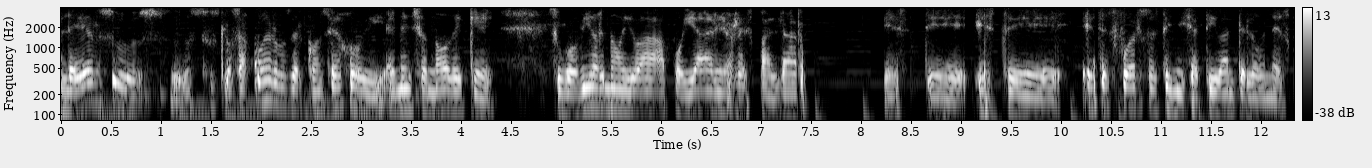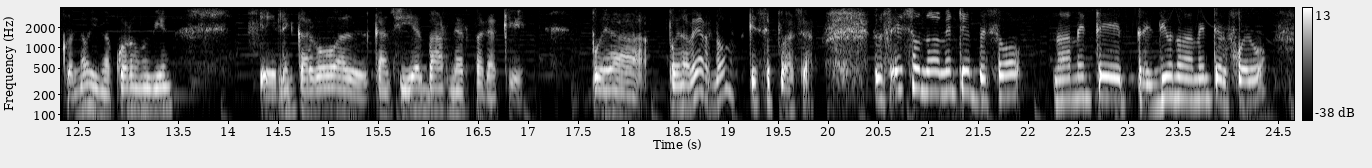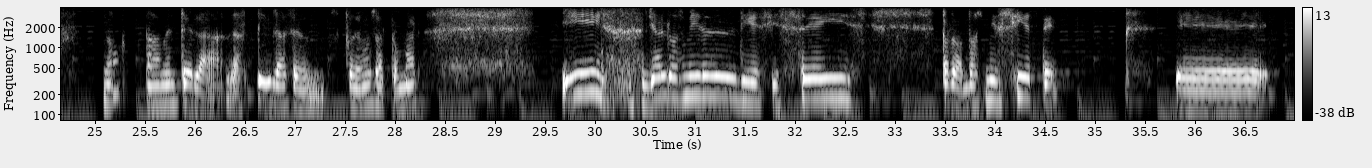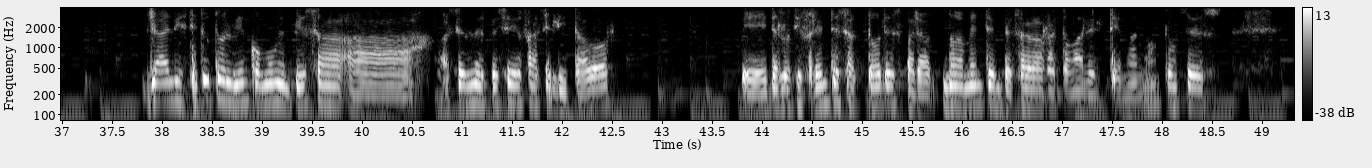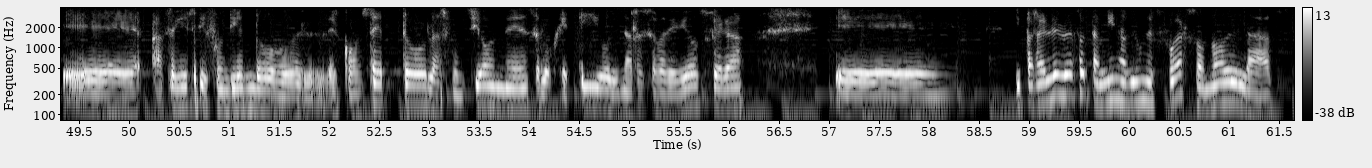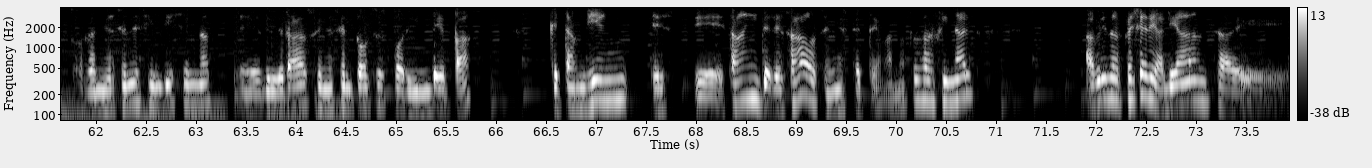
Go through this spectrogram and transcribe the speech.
leer sus, los acuerdos del Consejo y mencionó de que su gobierno iba a apoyar y respaldar este este este esfuerzo, esta iniciativa ante la UNESCO, ¿no? Y me acuerdo muy bien, eh, le encargó al canciller Barner para que pueda pueda ver, ¿no? ¿Qué se puede hacer? Entonces eso nuevamente empezó, nuevamente prendió nuevamente el fuego, ¿no? Nuevamente las pilas podemos a tomar. Y ya el 2016, perdón, 2007 eh, ya el Instituto del Bien Común empieza a, ser una especie de facilitador eh, de los diferentes actores para nuevamente empezar a retomar el tema, ¿no? Entonces, eh, a seguir difundiendo el, concepto, las funciones, el objetivo de una reserva de biosfera. Eh, y paralelo a eso también había un esfuerzo ¿no? de las organizaciones indígenas lideradas en ese entonces por INDEPA, que también este, estaban interesados en este tema. Entonces al final había una especie de alianza, de,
